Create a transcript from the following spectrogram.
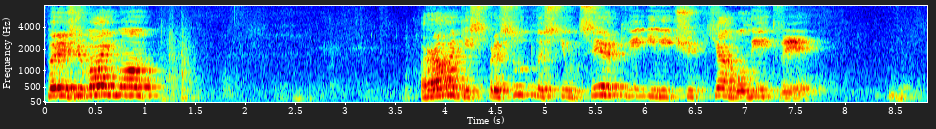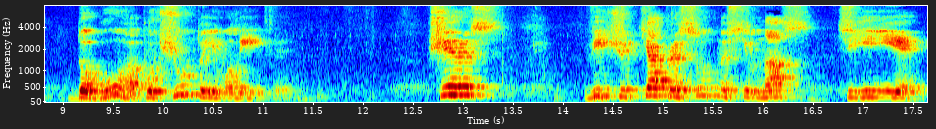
Переживаймо радість присутності в церкві і відчуття молитви до Бога, почутої молитви, через відчуття присутності в нас цієї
